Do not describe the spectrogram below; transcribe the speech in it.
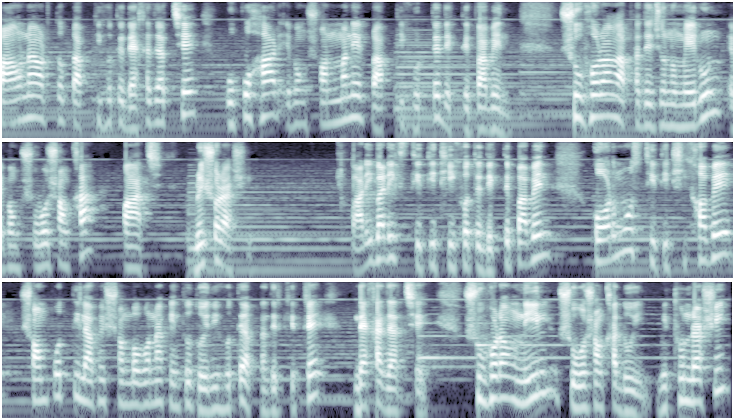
পাওনা অর্থ প্রাপ্তি হতে দেখা যাচ্ছে। উপহার এবং সম্মানের প্রাপ্তি ঘটতে দেখতে পাবেন। শুভ রং আপনাদের জন্য মেরুন এবং শুভ সংখ্যা পাঁচ। বৃষ রাশি পারিবারিক স্থিতি ঠিক হতে দেখতে পাবেন, কর্মস্থিতি ঠিক হবে, সম্পত্তি লাভের সম্ভাবনা কিন্তু তৈরি হতে আপনাদের ক্ষেত্রে দেখা যাচ্ছে। শুভ রং নীল, শুভ সংখ্যা দুই। মিথুন রাশি,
